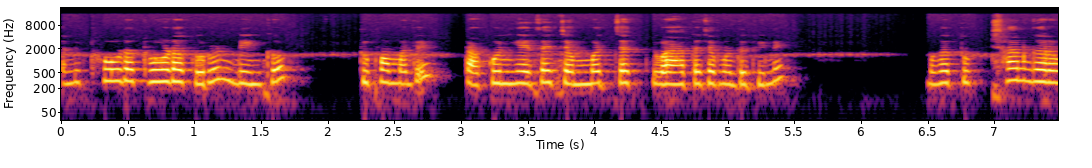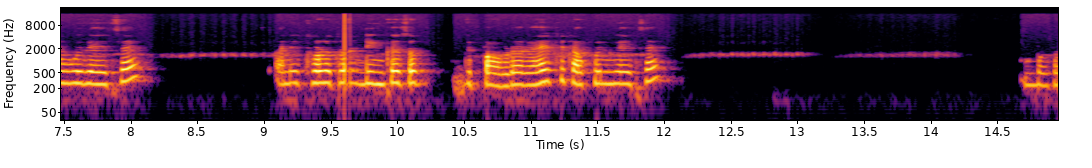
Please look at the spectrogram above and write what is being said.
आणि थोडा थोडा करून डिंक तुपामध्ये टाकून घ्यायचा आहे चम्मचच्या किंवा हाताच्या मदतीने. बघा तूप छान गरम होऊ द्यायचं आहे. आणि थोडं थोडं डिंकाचं जे पावडर आहे ते टाकून घ्यायचं आहे. बघा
